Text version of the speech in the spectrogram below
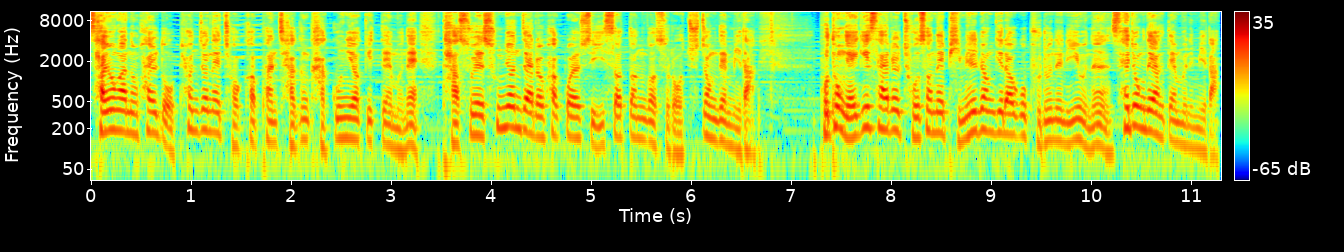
사용하는 활도 편전에 적합한 작은 각궁이었기 때문에 다수의 숙련자를 확보할 수 있었던 것으로 추정됩니다. 보통 애기사를 조선의 비밀병기라고 부르는 이유는 세종대왕 때문입니다.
